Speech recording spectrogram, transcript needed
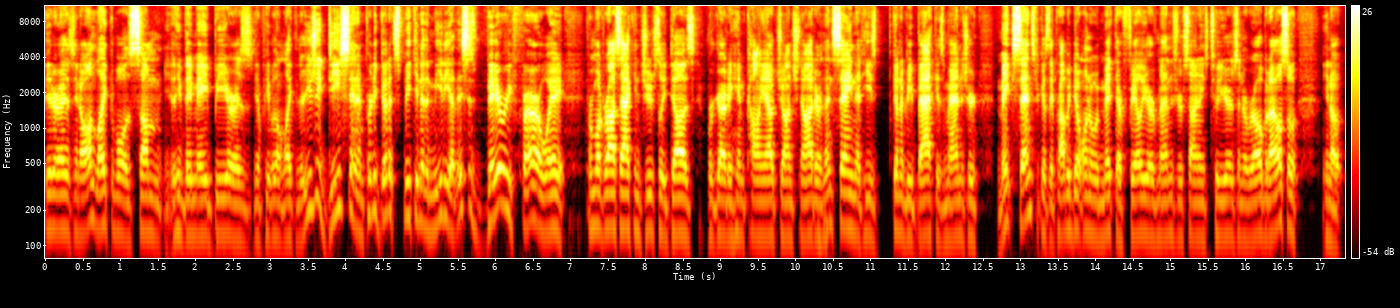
Peter, as you know, unlikable as some they may be, or as you know, people don't like them. They're usually decent and pretty good at speaking to the media. This is very far away from what Ross Atkins usually does regarding him calling out John Schneider and then saying that he's going to be back as manager. Makes sense because they probably don't want to admit their failure of manager signings two years in a row. But I also, you know,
